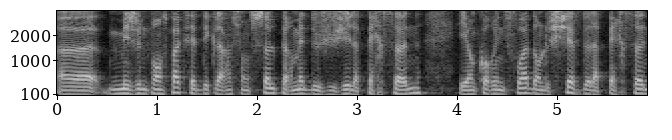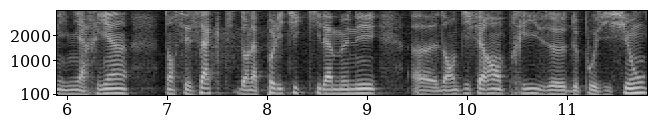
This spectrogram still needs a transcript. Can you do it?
Euh, mais je ne pense pas que cette déclaration seule permette de juger la personne. Et encore une fois, dans le chef de la personne, il n'y a rien dans ses actes, dans la politique qu'il a menée, euh, dans différentes prises de position,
